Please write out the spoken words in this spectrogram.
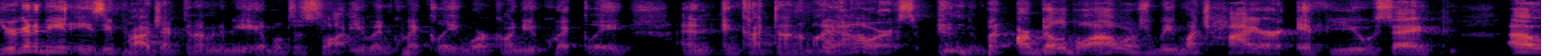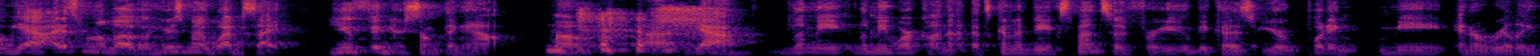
you're going to be an easy project and I'm going to be able to slot you in quickly, work on you quickly, and, and cut down on my yeah. hours. but our billable hours will be much higher if you say, Oh, yeah, I just want a logo. Here's my website. You figure something out um, uh, yeah let me let me work on that that's going to be expensive for you because you're putting me in a really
